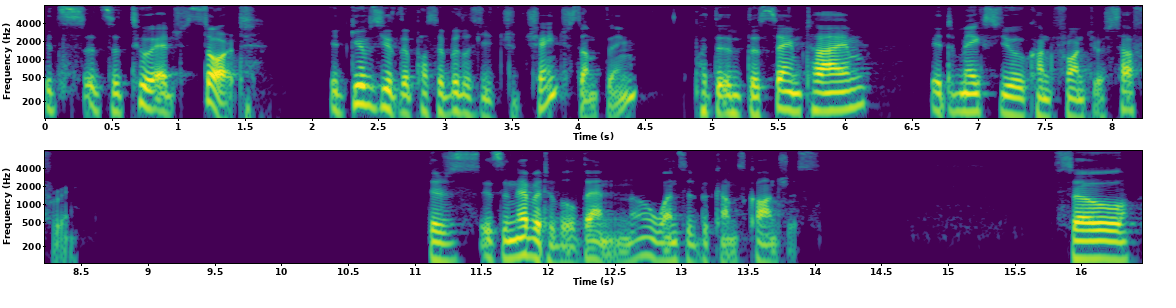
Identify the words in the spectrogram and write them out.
it's it's a two-edged sword it gives you the possibility to change something, but at the same time, it makes you confront your suffering. There's, it's inevitable then, no? once it becomes conscious. So,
